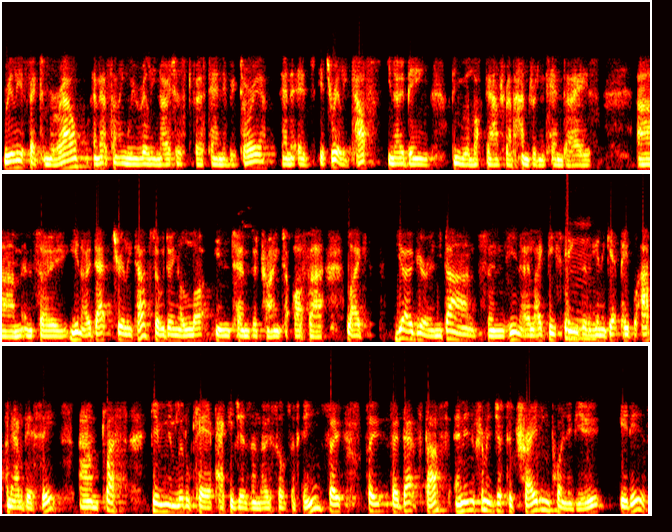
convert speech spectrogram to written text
really affect morale, and that's something we really noticed firsthand in Victoria. And it's it's really tough, you know, being I think we were locked down for about 110 days. Um, and so, you know, that's really tough. So we're doing a lot in terms of trying to offer like yoga and dance and, you know, like these things mm. that are mm. going to get people up and out of their seats, um, plus giving them little care packages and those sorts of things. So, so, so that's tough. And then from just a trading point of view, it is.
